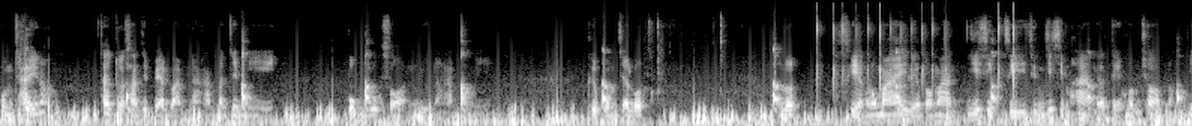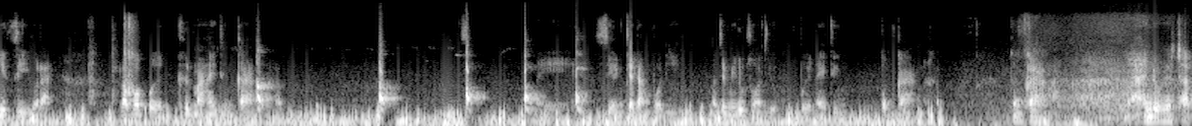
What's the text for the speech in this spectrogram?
ผมใช้เนาะ ถ้าตัว 38 วัตต์นะครับ มันจะมีปุ่มลูกศรอยู่นะครับตรงนี้ คือผมจะลดลดเสียงลงมาให้เหลือประมาณ 24 ถึง 25 แล้วแต่ความชอบเนาะ 24 ก็ได้ แล้วก็เปิดขึ้นมาให้ถึงกลางนะครับนี่เสียงจะดังพอดี มันจะมีลูกศรอยู่ เปิดให้ถึงตรงกลางนะครับ ตรงกลาง ให้ดูชัด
